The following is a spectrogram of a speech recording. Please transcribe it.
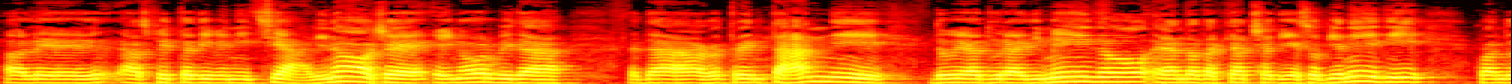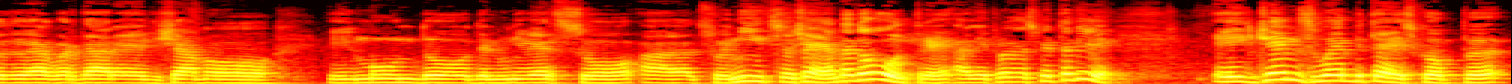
alle aspettative iniziali, no? cioè è in orbita da 30 anni, doveva durare di meno, è andato a caccia di esopianeti, quando doveva guardare diciamo, il mondo dell'universo al suo inizio, cioè è andato oltre alle proprie aspettative e il James Webb Telescope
